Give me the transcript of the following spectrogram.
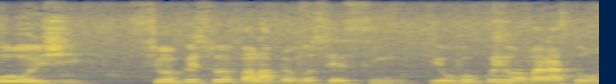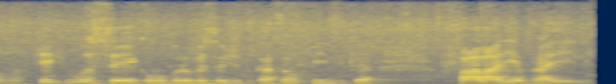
Hoje, se uma pessoa falar para você assim, eu vou correr uma maratona, o que, que você, como professor de educação física, falaria para ele?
